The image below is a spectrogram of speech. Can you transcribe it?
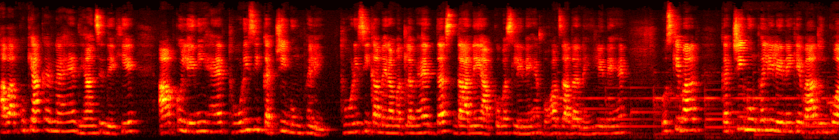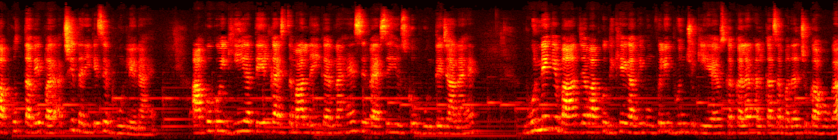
अब आपको क्या करना है, ध्यान से देखिए। आपको लेनी है थोड़ी सी कच्ची मूंगफली। थोड़ी सी का मेरा मतलब है, दस दाने आपको बस लेने हैं, बहुत ज़्यादा नहीं लेने हैं। उसके बाद कच्ची मूंगफली लेने के बाद उनको आपको तवे पर अच्छे तरीके से भून लेना है। आपको कोई घी या तेल का इस्तेमाल नहीं करना है, सिर्फ़ ऐसे ही उसको भूनते जाना है। भूनने के बाद जब आपको दिखेगा कि मूंगफली भुन चुकी है, उसका कलर हल्का सा बदल चुका होगा,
